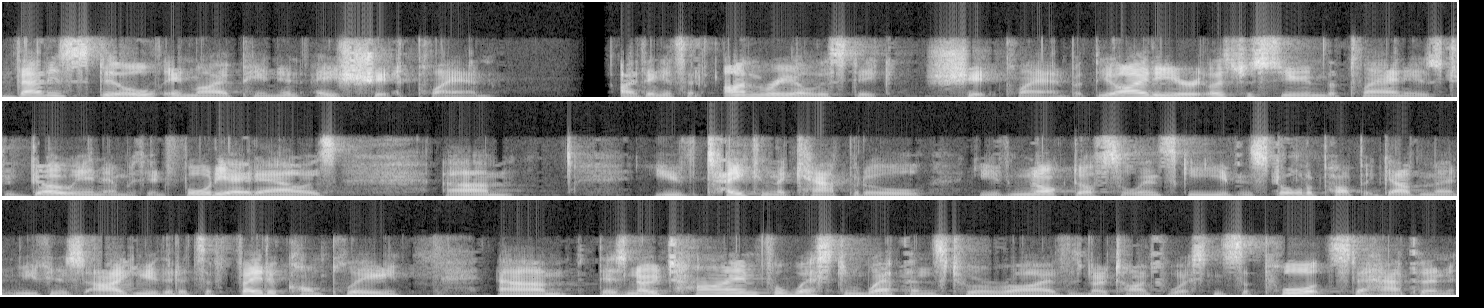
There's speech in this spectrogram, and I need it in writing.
that is still, in my opinion, a shit plan. I think it's an unrealistic shit plan. But the idea, let's just assume the plan is to go in and within 48 hours, um, you've taken the capital, you've knocked off Zelensky, you've installed a puppet government, and you can just argue that it's a fait accompli. Um, there's no time for Western weapons to arrive, there's no time for Western supports to happen.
